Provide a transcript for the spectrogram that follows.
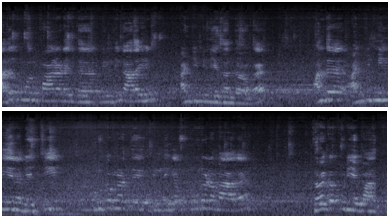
அதுவும் ஒரு பாலடைந்த பில்டிங் அதையும் அஞ்சு மில்லியன் தந்தவங்க. அந்த அஞ்சு மில்லியனை வச்சு குறுக்கமடத்து பில்டிங்கை பூரணமாக திறக்கக்கூடிய மாதிரி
